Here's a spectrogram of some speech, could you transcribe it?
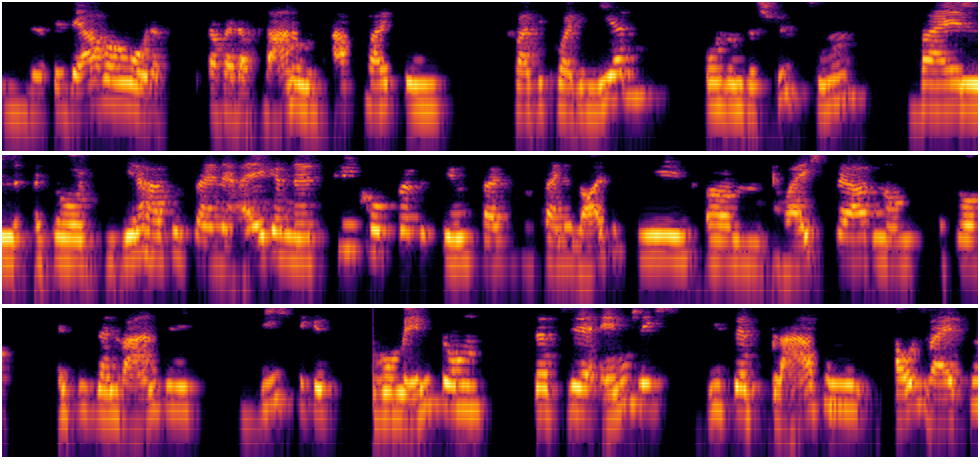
in der Bewerbung oder bei der Planung und Abhaltung quasi koordinieren und unterstützen, weil also jeder hat so seine eigene Zielgruppe beziehungsweise so seine Leute, die ähm, erreicht werden und also es ist ein wahnsinnig wichtiges Momentum, dass wir endlich diese Blasen ausweiten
